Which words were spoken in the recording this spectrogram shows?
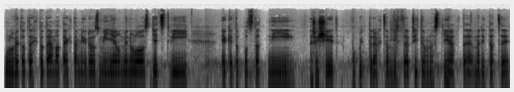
mluvit o těchto tématech, tam někdo zmínil minulost, dětství, jak je to podstatný řešit, pokud teda chceme být v té přítomnosti a v té meditaci.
